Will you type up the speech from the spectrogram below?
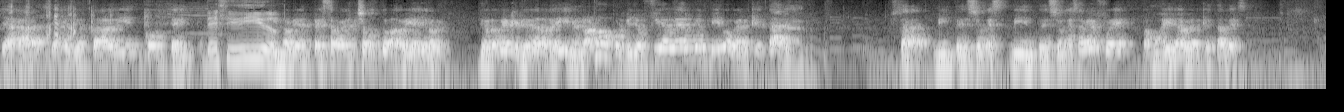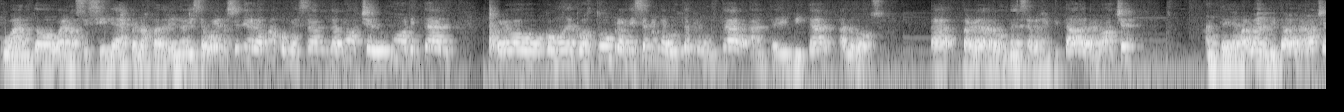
Ya, ya yo estaba bien contento. Decidido. Y no había empezado el show todavía. Yo lo, yo lo que quería era reírme. No, no, porque yo fui a verlo en vivo a ver qué tal. Claro. O sea, mi intención, es, mi intención esa vez fue, vamos a ir a ver qué tal es. Cuando, bueno, Sicilia, después los padrinos dice, bueno, señores, vamos a comenzar la noche de humor y tal. Pero como de costumbre, a mí siempre me gusta preguntar, antes de invitar a los, a, valga la redundancia, a los invitados de la noche, antes de llamar a los invitados de la noche,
